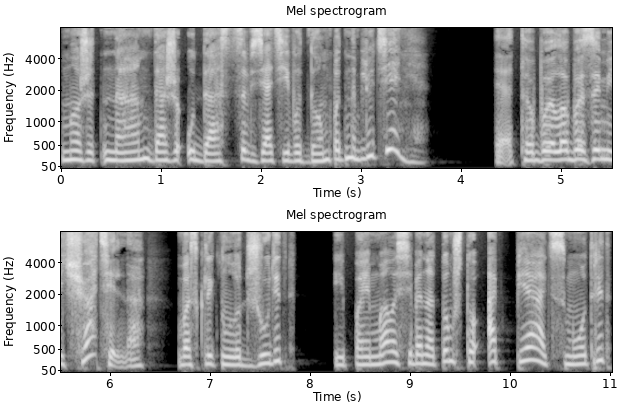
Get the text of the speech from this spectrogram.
Может, нам даже удастся взять его дом под наблюдение?» «Это было бы замечательно!» — воскликнула Джудит и поймала себя на том, что опять смотрит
